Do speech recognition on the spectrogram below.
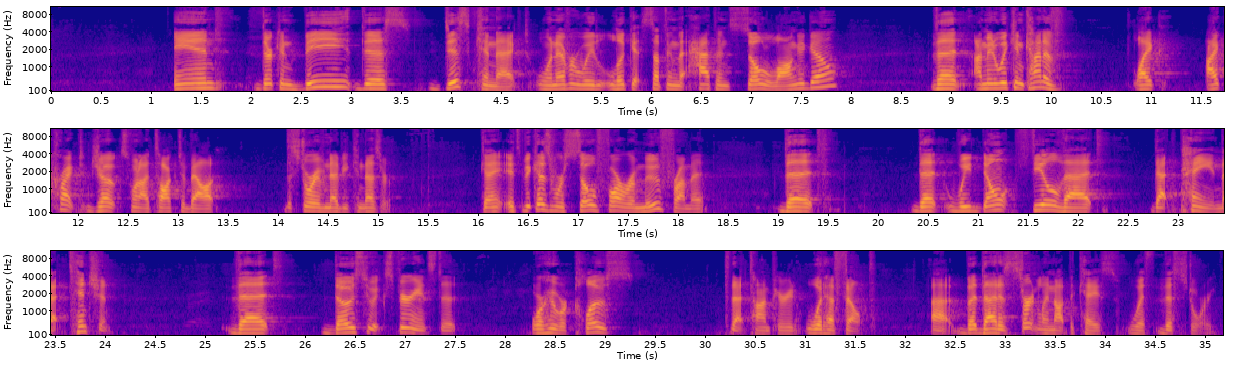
And there can be this disconnect whenever we look at something that happened so long ago that, I mean, we can kind of, like, I cracked jokes when I talked about the story of Nebuchadnezzar. Okay? It's because we're so far removed from it that, that we don't feel that, that pain, that tension that those who experienced it or who were close to that time period would have felt. Uh, but that is certainly not the case with this story.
